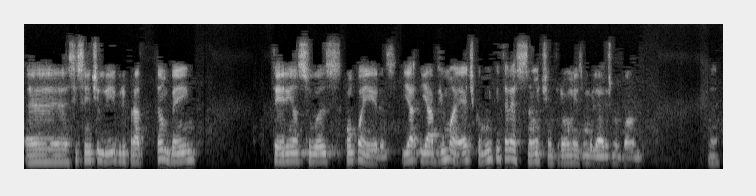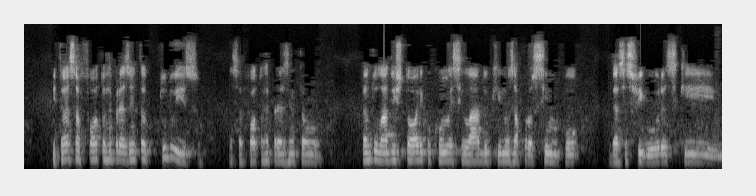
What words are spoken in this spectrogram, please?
é, se sente livre para também terem as suas companheiras. E, e havia uma ética muito interessante entre homens e mulheres no bando. Né? Então essa foto representa tudo isso. Essa foto representa tanto o lado histórico como esse lado que nos aproxima um pouco dessas figuras que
